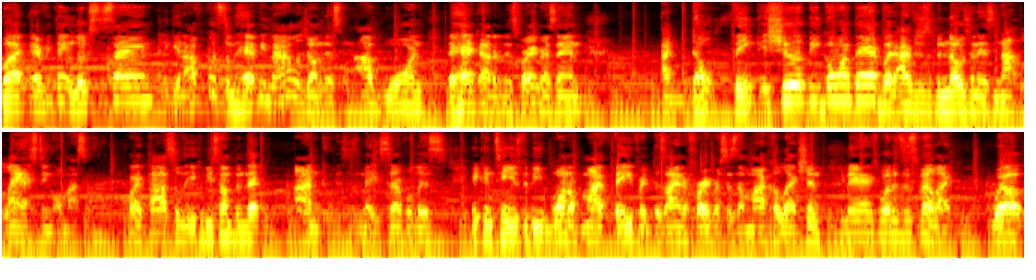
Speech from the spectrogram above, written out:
but everything looks the same. And again, I've put some heavy mileage on this one. I've worn the heck out of this fragrance and I don't think it should be going bad, but I've just been noticing it's not lasting on my skin. Quite possibly, it could be something that I'm doing. This has made several lists. It continues to be one of my favorite designer fragrances in my collection. You may ask, what does it smell like? Well,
